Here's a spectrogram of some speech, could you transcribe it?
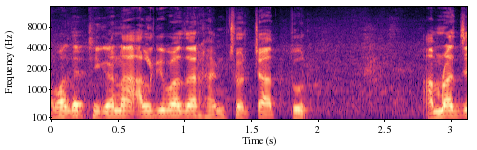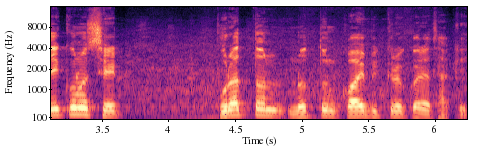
আমাদের ঠিকানা আলগিবাজার, হামচর, চাঁদপুর। আমরা যে কোনো সেট পুরাতন, নতুন কয় বিক্রয় করে থাকি।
